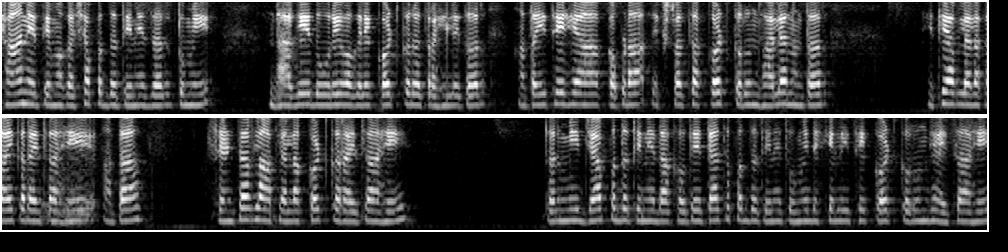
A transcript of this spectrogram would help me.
छान येते मग अशा पद्धतीने जर तुम्ही धागे दोरे वगैरे कट करत राहिले तर. आता इथे ह्या कपडा एक्स्ट्राचा कट करून झाल्यानंतर इथे आपल्याला काय करायचं आहे? आता सेंटरला आपल्याला कट करायचं आहे. तर मी ज्या पद्धतीने दाखवते त्याच पद्धतीने तुम्ही देखील इथे कट करून घ्यायचं आहे.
